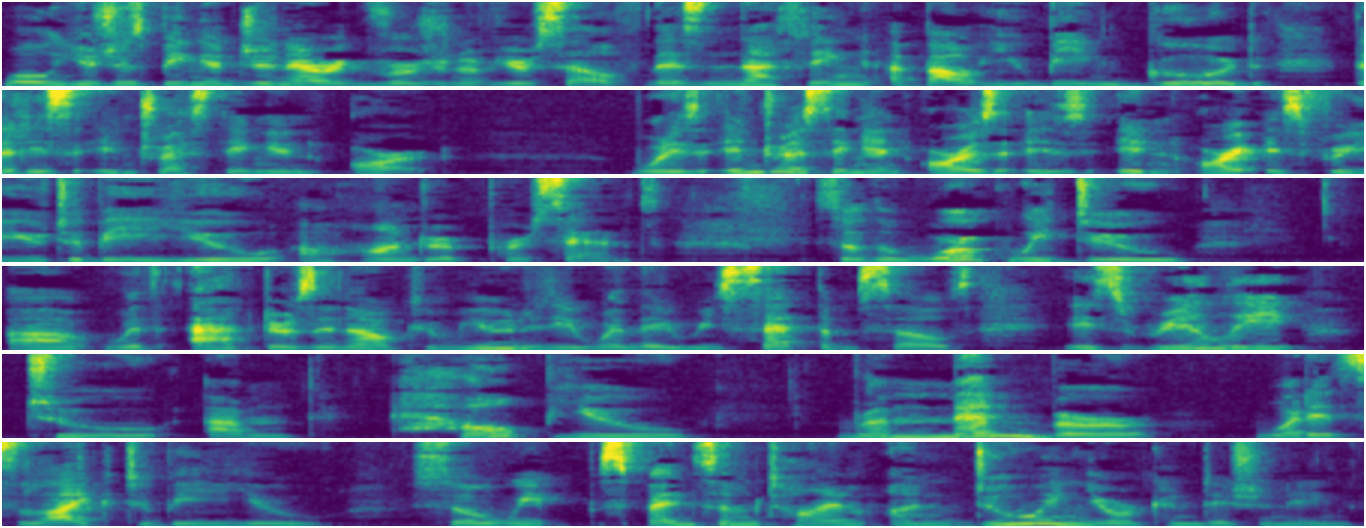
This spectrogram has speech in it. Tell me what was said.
well, you're just being a generic version of yourself. There's nothing about you being good that is interesting in art. What is interesting in art is in art is for you to be you a hundred percent. So the work we do uh, with actors in our community when they reset themselves is really to um, help you remember what it's like to be you. So we spend some time undoing your conditioning,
